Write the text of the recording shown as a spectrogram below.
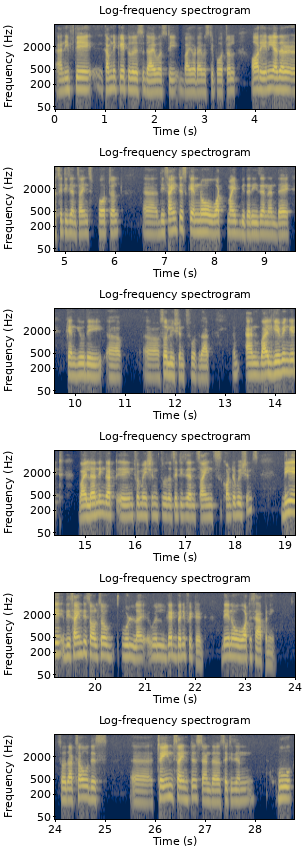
And if they communicate to this diversity biodiversity portal or any other citizen science portal uh, the scientists can know what might be the reason and they can give the uh, solutions for that. And while giving it while learning that uh, information through the citizen science contributions the the scientists also will will get benefited. They know what is happening. So that's how this uh, trained scientists and the citizen who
